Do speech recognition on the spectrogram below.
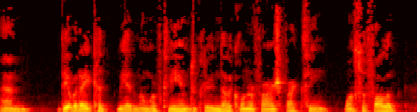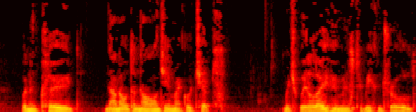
Um, David Icke had made a number of claims, including that a coronavirus vaccine, once developed, would include nanotechnology and microchips, which would allow humans to be controlled.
